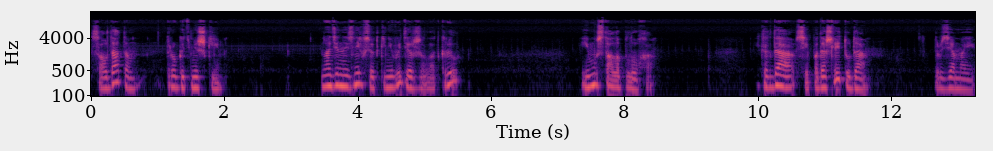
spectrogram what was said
солдатам трогать мешки. Но один из них все-таки не выдержал, открыл, и ему стало плохо. И когда все подошли туда, друзья мои,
